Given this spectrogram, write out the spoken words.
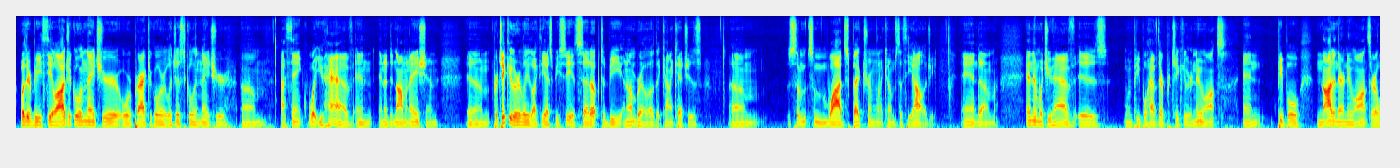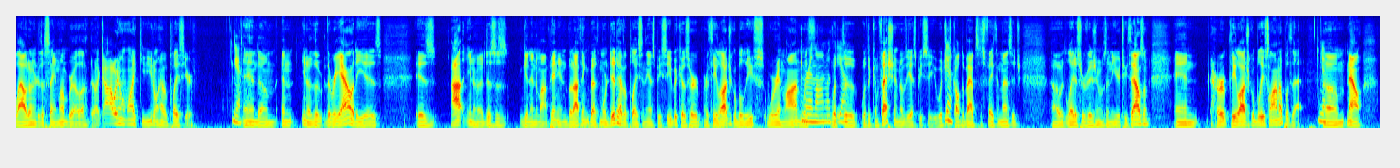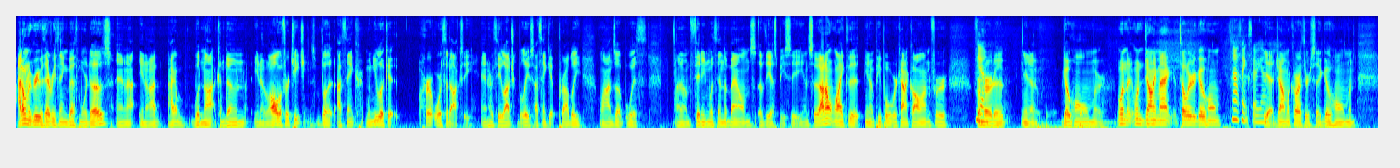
whether it be theological in nature or practical or logistical in nature, um, I think what you have in, in a denomination, um, particularly like the SBC, it's set up to be an umbrella that kind of catches um, some some wide spectrum when it comes to theology, and um, and then what you have is when people have their particular nuance and people not in their nuance are allowed under the same umbrella. They're like, "Oh, we don't like you. You don't have a place here." Yeah. And um and you know the the reality is is I you know this is getting into my opinion, but I think Beth Moore did have a place in the SBC because her, her theological beliefs were in line with in line with it, yeah. the with the confession of the SBC, which Yeah. is called the Baptist Faith and Message. Uh, the latest revision was in the year 2000, and her theological beliefs line up with that. Yeah. Um, now, I don't agree with everything Beth Moore does, and I, you know, I, I would not condone, you know, all of her teachings. But I think when you look at her orthodoxy and her theological beliefs, I think it probably lines up with um, fitting within the bounds of the SBC. And so I don't like that, you know, people were kind of calling for for Yeah. her to, you know, go home or when when Johnny Mack told her to go home. I think so. Yeah. Yeah, John MacArthur said go home, and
